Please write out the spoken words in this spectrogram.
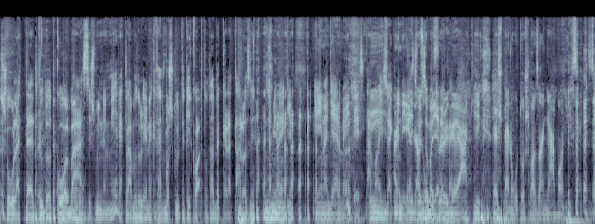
sólettet, tudod, kolbász, és minden. Miért reklámozol ilyeneket? Hát most küldtek egy kartot, hát be kellett árazni. És mindenki, én a gyermely tésztában hiszek, mindig ezt főzöm a gyereknek. Aki spenótos lazanyában hiszek, esti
